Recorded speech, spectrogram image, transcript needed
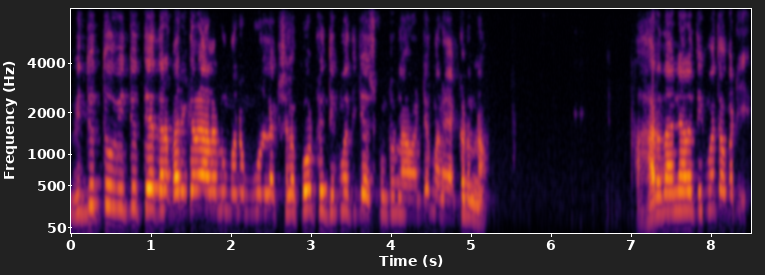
విద్యుత్తు విద్యుత్తేతర పరికరాలను మనం మూడు లక్షల కోట్లు దిగుమతి చేసుకుంటున్నామంటే మనం ఎక్కడున్నాం? ఆహార ధాన్యాల దిగుమతి ఒకటి.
